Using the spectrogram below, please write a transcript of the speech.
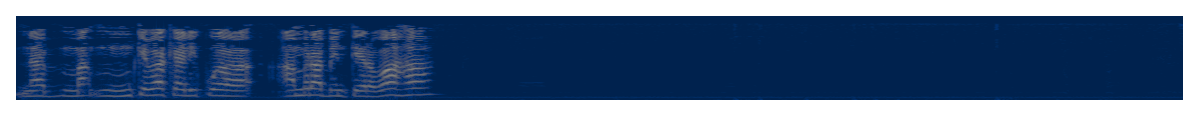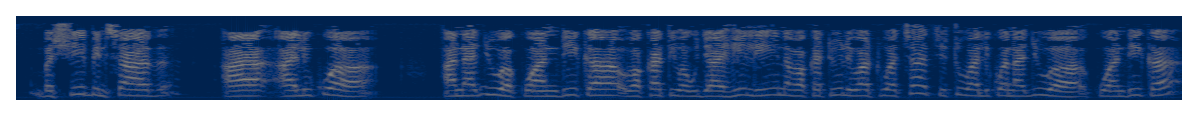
Na mke wake alikuwa amra binti rawaha. Bashir bin saad alikuwa anajua kuandika wakati wa ujahili na wakati ule watu wachache tu alikuwa anajua kuandika.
